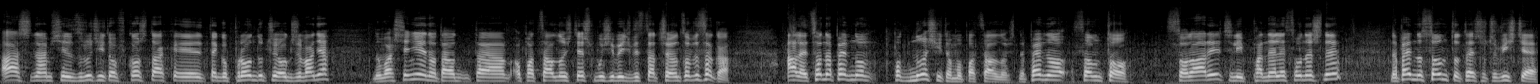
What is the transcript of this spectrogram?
aż nam się zwróci to w kosztach e, tego prądu czy ogrzewania? No właśnie nie, no ta, ta opłacalność też musi być wystarczająco wysoka. Ale co na pewno podnosi tą opłacalność? Na pewno są to solary, czyli panele słoneczne. Na pewno są to też oczywiście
